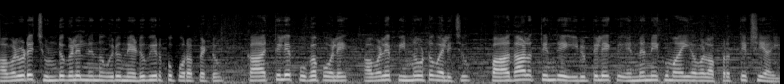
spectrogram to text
അവളുടെ ചുണ്ടുകളിൽ നിന്ന് ഒരു നെടുവീർപ്പ് പുറപ്പെട്ടു. കാറ്റിലെ പുക പോലെ അവളെ പിന്നോട്ട് വലിച്ചു. പാതാളത്തിന്റെ ഇരുട്ടിലേക്ക് എന്നേക്കുമായി അവൾ അപ്രത്യക്ഷയായി.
